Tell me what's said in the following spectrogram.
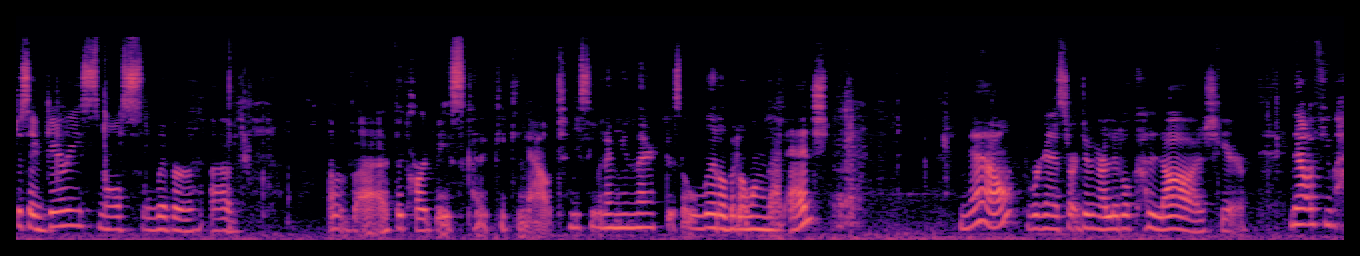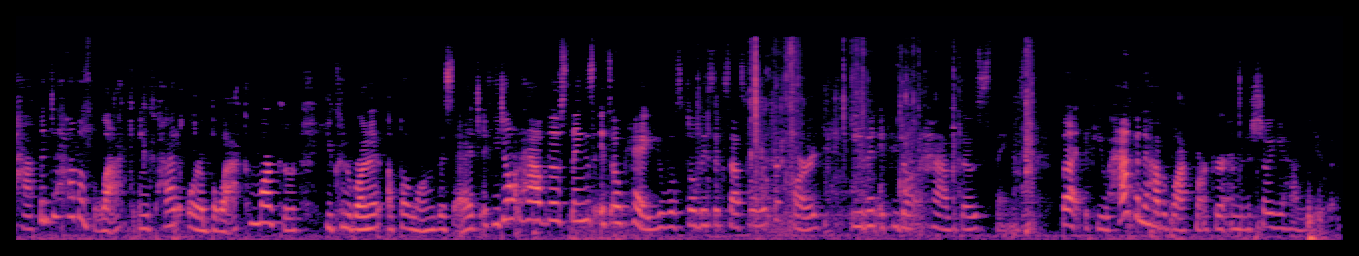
just a very small sliver of of uh, the card base kind of peeking out. You see what I mean there? Just a little bit along that edge. Now we're going to start doing our little collage here. Now, if you happen to have a black ink pad or a black marker, you can run it up along this edge. If you don't have those things, it's okay. You will still be successful with the card, even if you don't have those things. But if you happen to have a black marker, I'm going to show you how to do this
